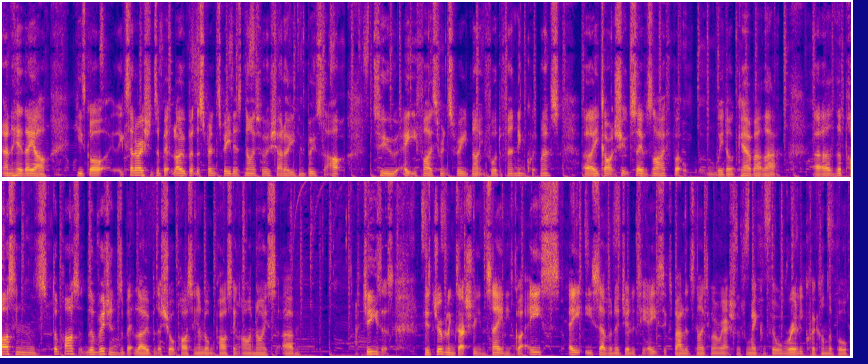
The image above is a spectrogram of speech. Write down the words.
And here they are. He's got acceleration's a bit low, but the sprint speed is nice with a shadow. You can boost that up to 85 sprint speed, 94 defending, quick mass. Uh, he can't shoot to save his life, but we don't care about that. Uh, the passing's the pass the vision's a bit low, but the short passing and long passing are nice. Um, Jesus, his dribbling's actually insane. He's got ace, 87 agility, 86 balance, 91 reaction, which will make him feel really quick on the ball.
